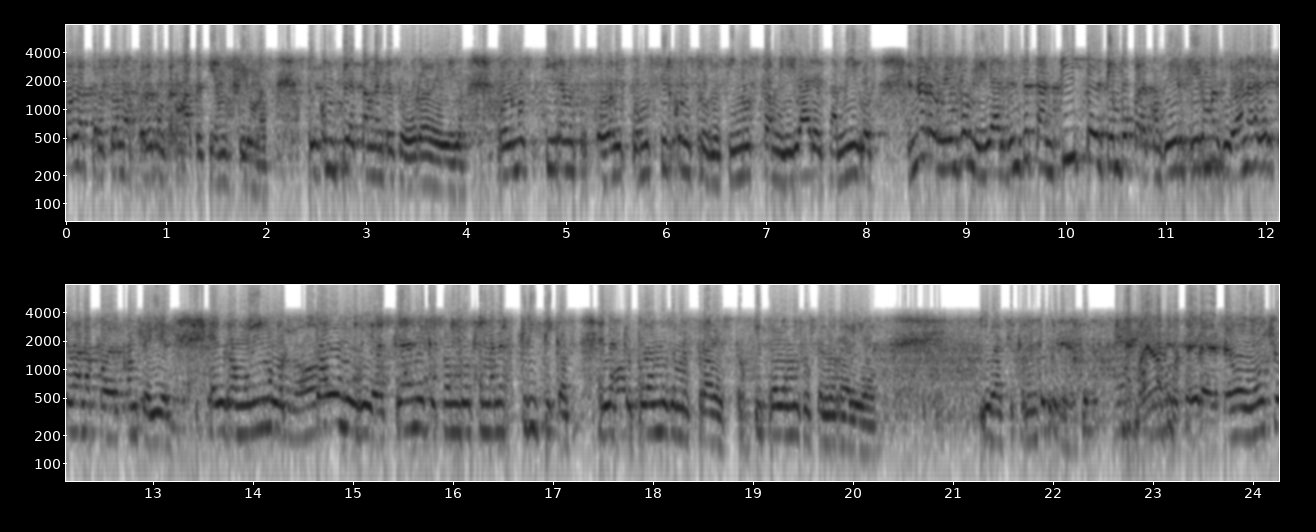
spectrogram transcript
sola persona puede contar más de 100 firmas. Estoy completamente segura de ello. Podemos ir a nuestros colonias, podemos ir con nuestros vecinos, familiares, amigos, en una reunión familiar, dense tantito el tiempo para conseguir firmas y van a ver que van a poder conseguir. El domingo, todos los días, créanme que son dos semanas críticas en las que podemos demostrar esto y podemos hacerlo realidad y básicamente pues Bueno, pues te agradecemos mucho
